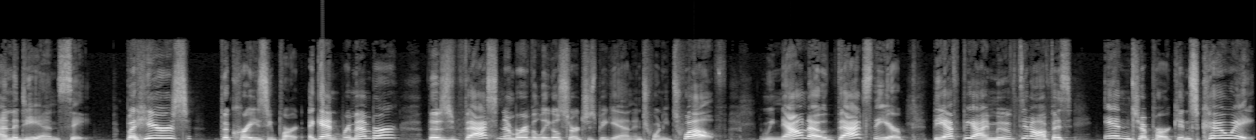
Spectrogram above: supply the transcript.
and the DNC. But here's the crazy part. Again, remember, those vast number of illegal searches began in 2012. We now know that's the year the FBI moved an office into Perkins Coie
